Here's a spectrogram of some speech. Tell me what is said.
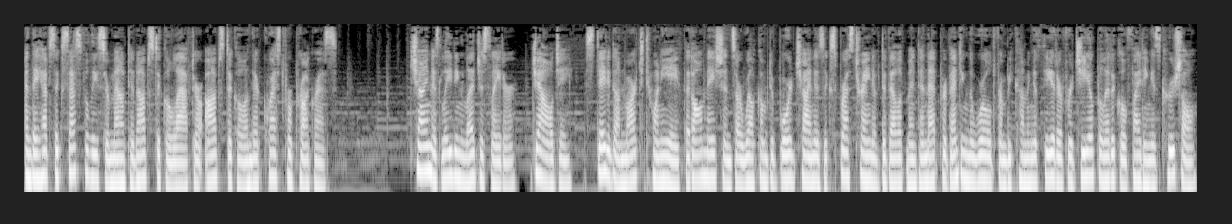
and they have successfully surmounted obstacle after obstacle in their quest for progress. China's leading legislator, Zhao Leji, stated on March 28 that all nations are welcome to board China's express train of development and that preventing the world from becoming a theater for geopolitical fighting is crucial,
